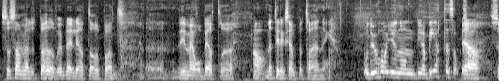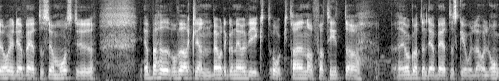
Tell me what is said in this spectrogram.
Så samhället behöver ju bli lättare på att eh, vi mår bättre Ja. med till exempel träning. Och du har ju någon diabetes också. Ja, så jag har ju diabetes så jag måste ju jag behöver verkligen både gå ner i vikt och träna för att hitta jag har gått en diabetesskola och lång,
